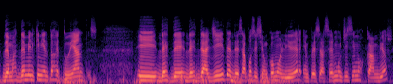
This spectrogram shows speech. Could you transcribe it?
de más de 1.500 estudiantes. Y desde, desde allí, desde esa posición como líder, empecé a hacer muchísimos cambios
